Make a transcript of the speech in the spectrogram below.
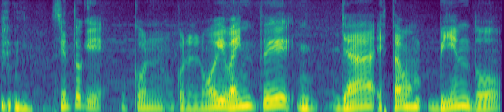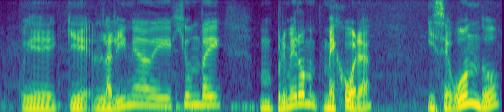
Siento que con, con el nuevo i20 ya estamos viendo eh, que la línea de Hyundai mm, primero mejora y segundo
